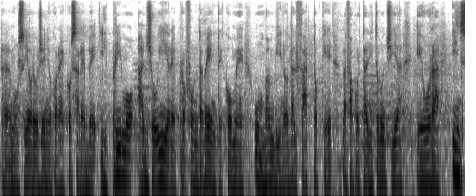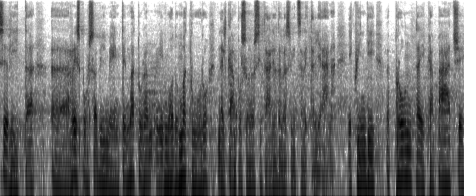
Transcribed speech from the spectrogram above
eh, Monsignor Eugenio Corecco sarebbe il primo a gioire profondamente come un bambino dal fatto che la facoltà di teologia è ora inserita eh, responsabilmente, matura, in modo maturo nel campus universitario della Svizzera italiana e quindi eh, pronta e capace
